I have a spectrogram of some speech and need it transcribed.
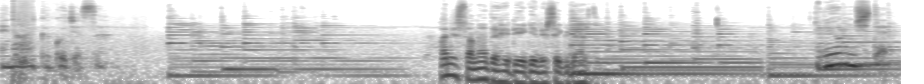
En harika kocası. Hani sana da hediye gelirse gülerdin. Gülüyorum işte.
